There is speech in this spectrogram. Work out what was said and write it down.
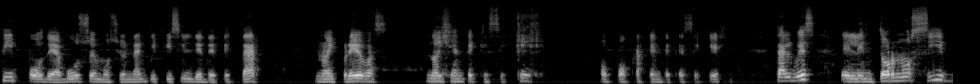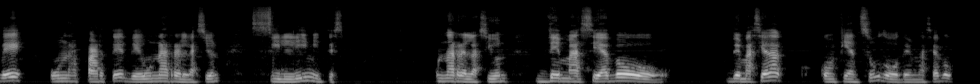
tipo de abuso emocional difícil de detectar. No hay pruebas, no hay gente que se queje o poca gente que se queje. Tal vez el entorno sí ve una parte de una relación sin límites, una relación demasiado demasiada confianzudo, demasiado,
